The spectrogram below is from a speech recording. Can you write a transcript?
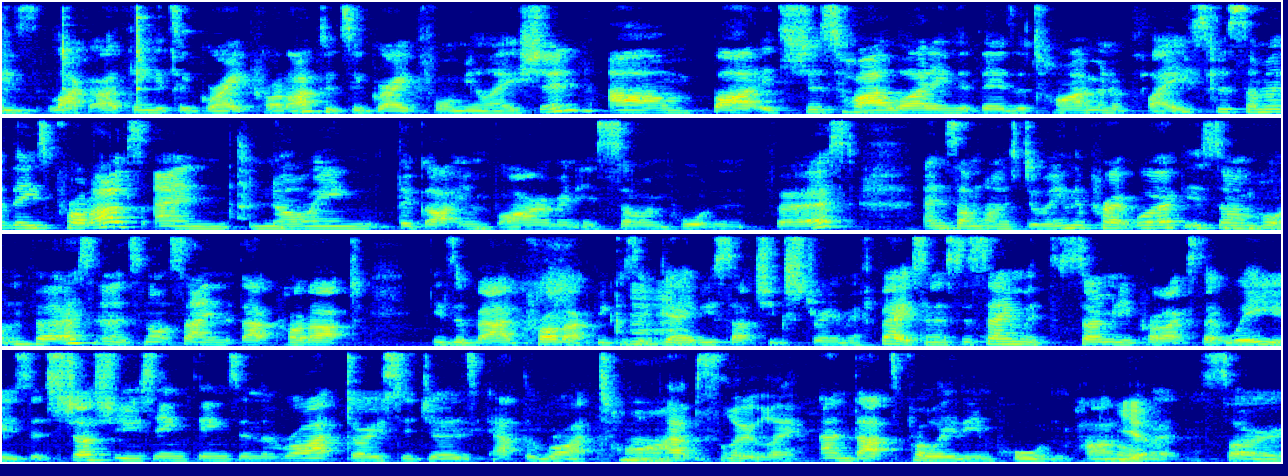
is, like, I think it's a great product. It's a great formulation. Um, but it's just highlighting that there's a time and a place for some of these products, and knowing the gut environment is so important first. And sometimes doing the prep work is so Mhm. important first. And it's not saying that that product is a bad product because it gave you such extreme effects. And it's the same with so many products that we use. It's just using things in the right dosages at the right time. absolutely And that's probably the important part Yeah. of it. So,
